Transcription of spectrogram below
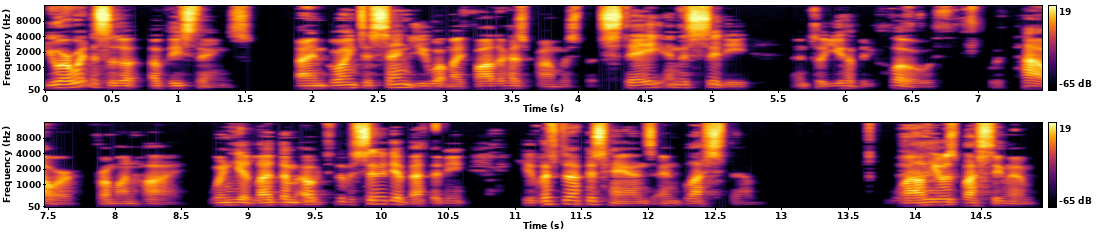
You are witnesses of these things. I am going to send you what my Father has promised, but stay in the city until you have been clothed with power from on high. When he had led them out to the vicinity of Bethany, he lifted up his hands and blessed them. While he was blessing them,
